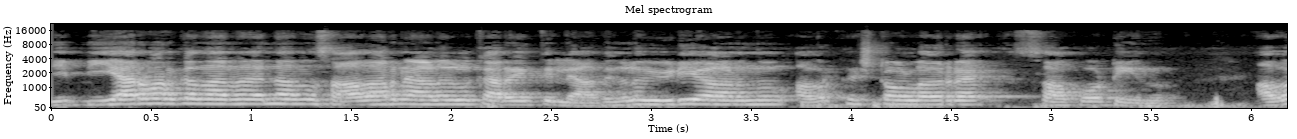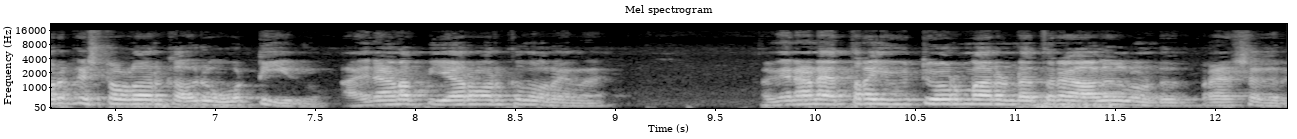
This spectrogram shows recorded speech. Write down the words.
ഈ പി ആർ വർക്ക് എന്ന് പറഞ്ഞാൽ സാധാരണ ആളുകൾക്ക് അറിയത്തില്ല. നിങ്ങൾ വീഡിയോ കാണുന്നു അവർക്ക് ഇഷ്ടമുള്ളവരെ സപ്പോർട്ട് ചെയ്യുന്നു. അവർക്ക് ഇഷ്ടമുള്ളവർക്ക് അവർ വോട്ട് ചെയ്യുന്നു. അതിനാണ് പി ആർ വർക്ക് എന്ന് പറയുന്നത്. അങ്ങനെയാണ് എത്ര യൂട്യൂബർമാരുണ്ട് എത്ര ആളുകളുണ്ട് പ്രേക്ഷകർ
